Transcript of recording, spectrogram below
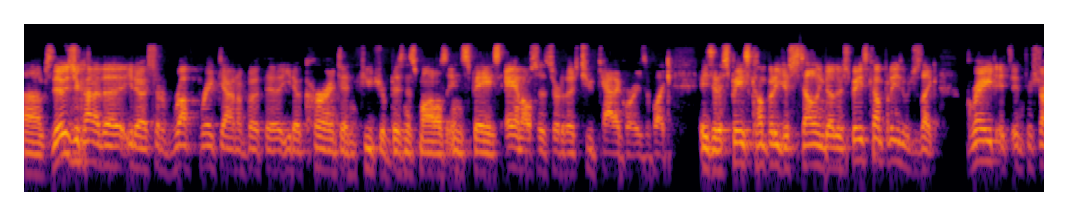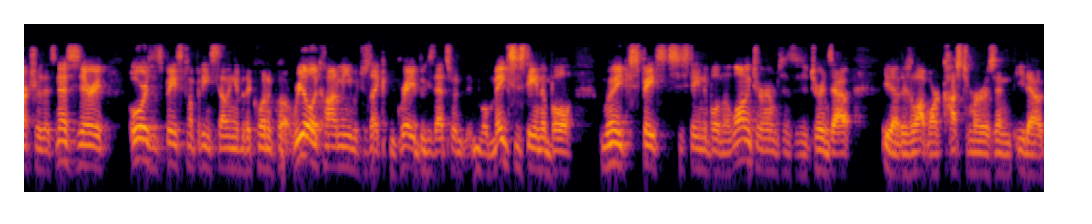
Um, so those are kind of the, you know, sort of rough breakdown of both the, you know, current and future business models in space, and also sort of those two categories of like, is it a space company just selling to other space companies, which is like great, it's infrastructure that's necessary, or is a space company selling into the quote unquote real economy, which is like great because that's what will make sustainable, make space sustainable in the long term, since it turns out, you know, there's a lot more customers and you know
